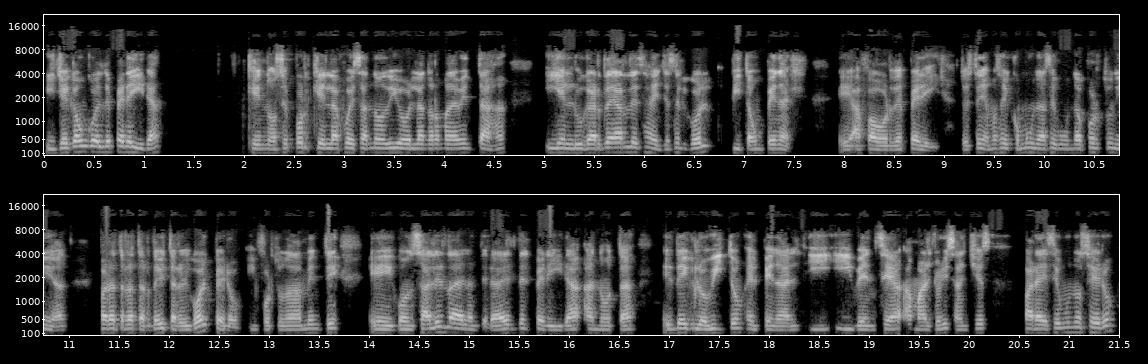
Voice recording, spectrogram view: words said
y llega un gol de Pereira, que no sé por qué la jueza no dio la norma de ventaja, y en lugar de darles a ellas el gol, pita un penal eh, a favor de Pereira. Entonces teníamos ahí como una segunda oportunidad para tratar de evitar el gol, pero infortunadamente eh, González, la delantera del, Pereira, anota de globito el penal y, y vence a Marjorie Sánchez para ese 1-0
